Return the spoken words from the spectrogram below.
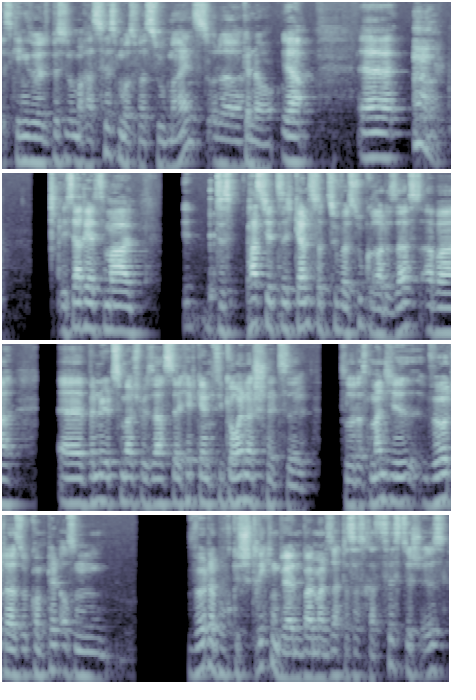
es ging so ein bisschen um Rassismus, was du meinst, oder? Genau. Ja. Äh, ich sage jetzt mal, das passt jetzt nicht ganz dazu, was du gerade sagst, aber äh, wenn du jetzt zum Beispiel sagst, ja, ich hätte gerne Zigeunerschnitzel, so dass manche Wörter so komplett aus dem Wörterbuch gestrichen werden, weil man sagt, dass das rassistisch ist,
